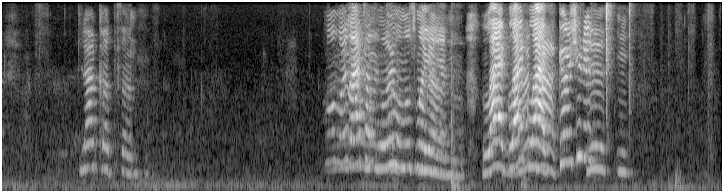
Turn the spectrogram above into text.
Like atın. Like atmayı unutmayın.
